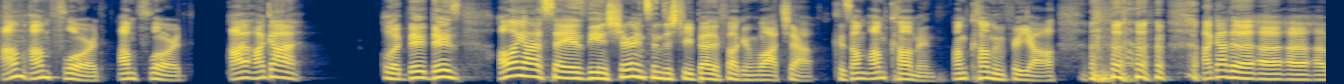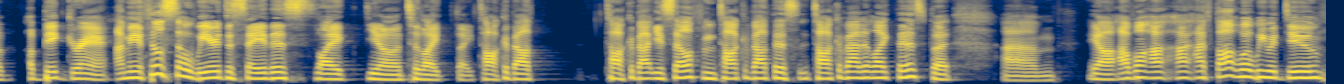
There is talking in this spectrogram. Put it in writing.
I'm, I'm floored. I'm floored. I, I got, look, there, there's, all I gotta say is the insurance industry better fucking watch out because I'm I'm coming. I'm coming for y'all. I got a, a a a big grant. I mean, it feels so weird to say this, like you know, to like like talk about talk about yourself and talk about this, talk about it like this. But um, yeah, I want. I I thought what we would do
